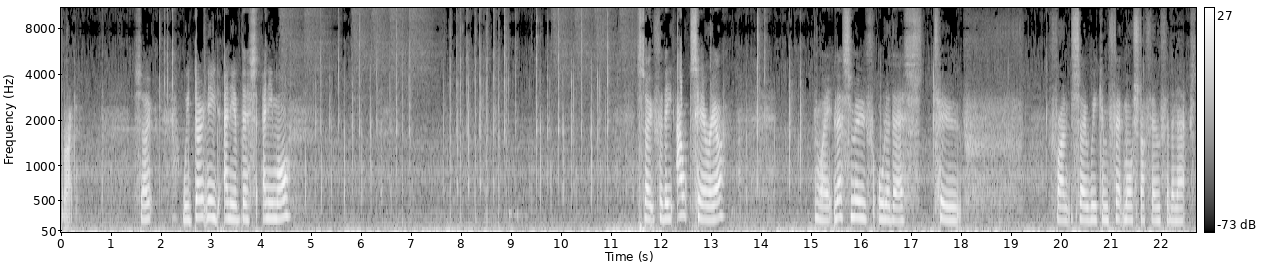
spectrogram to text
Right. So, we don't need any of this anymore. So for the outerior, wait, let's move all of this to front so we can fit more stuff in for the next.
